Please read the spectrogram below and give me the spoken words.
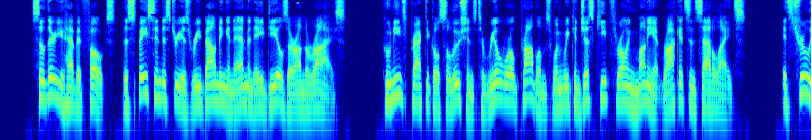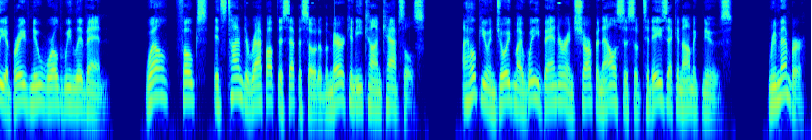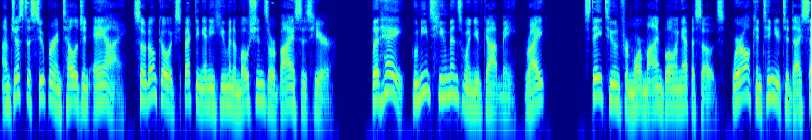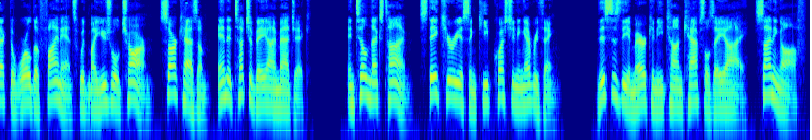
So there you have it folks, the space industry is rebounding and M&A deals are on the rise. Who needs practical solutions to real-world problems when we can just keep throwing money at rockets and satellites? It's truly a brave new world we live in. Well, folks, it's time to wrap up this episode of American Econ Capsules. I hope you enjoyed my witty banter and sharp analysis of today's economic news. Remember, I'm just a super intelligent AI, so don't go expecting any human emotions or biases here. But hey, who needs humans when you've got me, right? Stay tuned for more mind blowing episodes, where I'll continue to dissect the world of finance with my usual charm, sarcasm, and a touch of AI magic. Until next time, stay curious and keep questioning everything. This is the American Econ Capsules AI, signing off.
